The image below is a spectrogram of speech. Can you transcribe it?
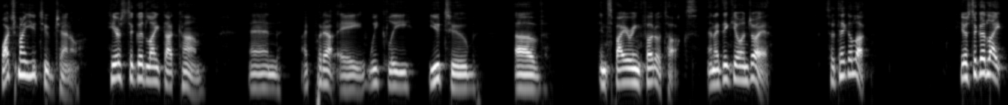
Watch my YouTube channel. Here's to goodlight.com. And I put out a weekly YouTube of inspiring photo talks, and I think you'll enjoy it. So take a look. Here's to good light.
